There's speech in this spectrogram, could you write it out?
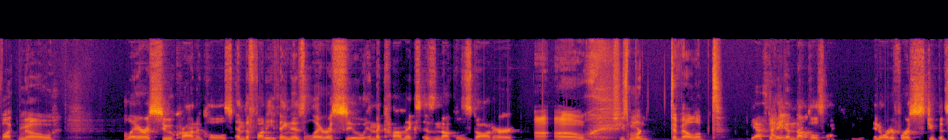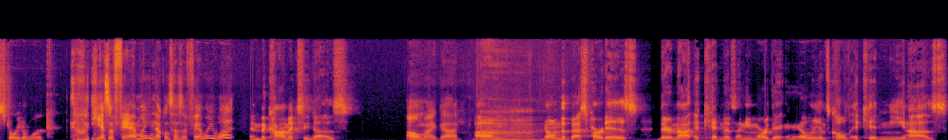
fuck no. Lara-Su Chronicles, and the funny thing is, Lara-Su in the comics is Knuckles' daughter. Uh oh, she's more developed. He has to make a didn't know- Knuckles in order for a stupid story to work. He has a family. Knuckles has a family. What? In the comics, he does. Oh my god. Um, no, and the best part is they're not echidnas anymore. They're aliens called echidnias.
